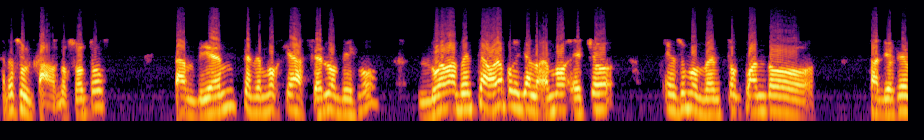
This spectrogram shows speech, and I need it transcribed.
resultados. Nosotros también tenemos que hacer lo mismo nuevamente ahora porque ya lo hemos hecho en su momento cuando salió ese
